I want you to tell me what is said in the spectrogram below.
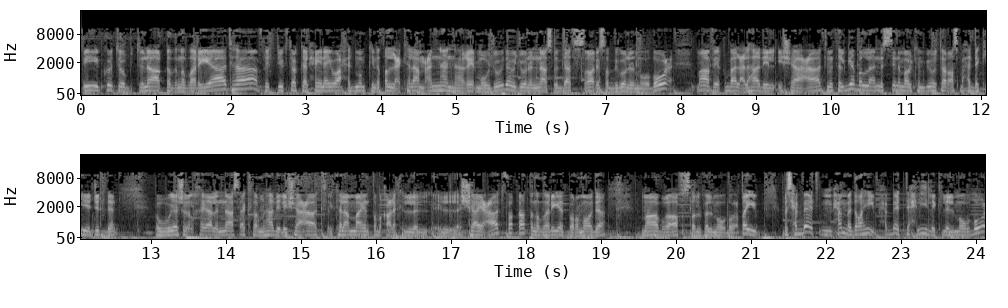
في كتب تناقض نظرياتها في التيك توك. الحين أي واحد ممكن يطلع كلام عنها إنها غير موجودة ويجون الناس بالذات الصغار يصدقون الموضوع. ما في إقبال على هذه الإشاعات مثل قبل لأن السينما والكمبيوتر اصبحت ذكية جدا ويشغل خيال الناس أكثر من هذه الإشاعات. الكلام ما ينطبق على كل الشائعات فقط نظرية برمودا. ما أبغى أفصل في الموضوع. طيب بس حبيت محمد رهيب حبيت تحليلك للموضوع.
